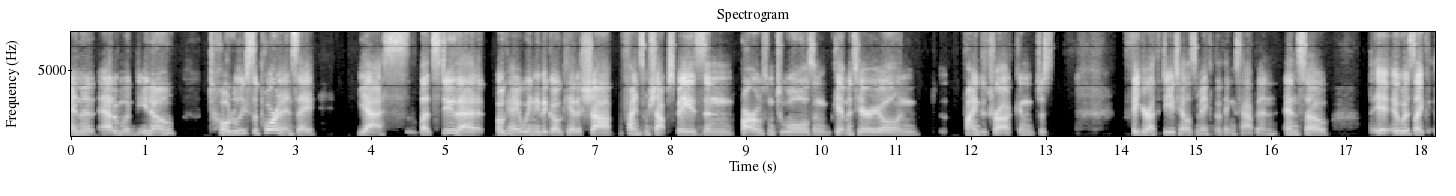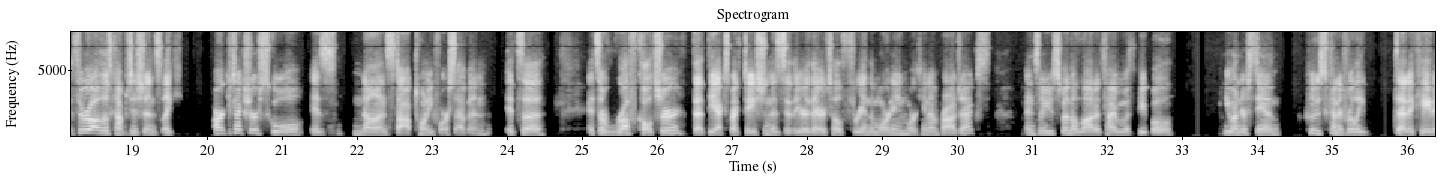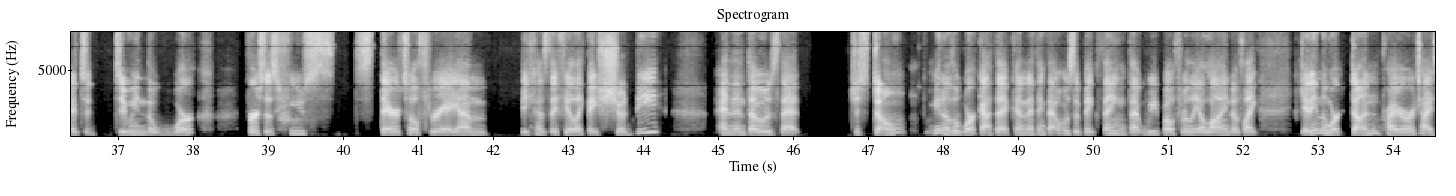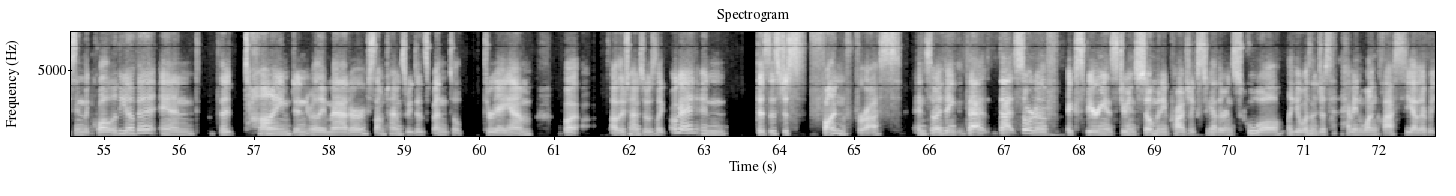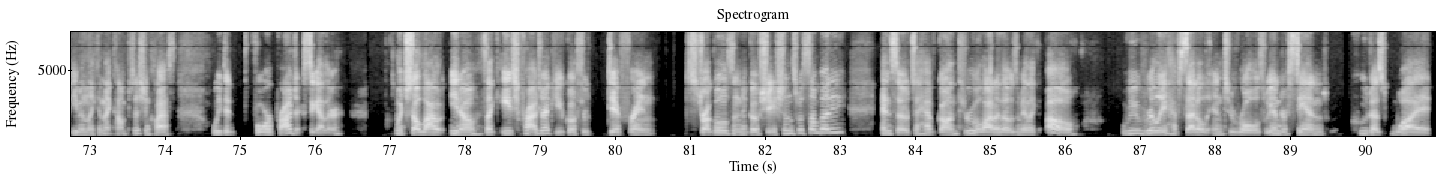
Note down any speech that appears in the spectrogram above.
And then Adam would, you know, totally support it and say, yes, let's do that. Okay, we need to go get a shop, find some shop space and borrow some tools and get material and find a truck and just figure out the details and make the things happen. And so it, it was like through all those competitions, like architecture school is nonstop 24 7 it's a it's a rough culture that the expectation is that you're there till three in the morning working on projects. And so you spend a lot of time with people. You understand who's kind of really dedicated to doing the work versus who's there till 3 a.m. because they feel like they should be. And then those that just don't, you know, the work ethic. And I think that was a big thing that we both really aligned of like, getting the work done, prioritizing the quality of it, and the time didn't really matter. Sometimes we did spend until 3 a.m., but other times it was like, okay, and this is just fun for us. And so I think that that sort of experience doing so many projects together in school, like it wasn't just having one class together, but even like in that competition class, we did four projects together, which allowed, you know, it's like each project you go through different struggles and negotiations with somebody. And so to have gone through a lot of those and be like, oh, we really have settled into roles. We understand who does what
